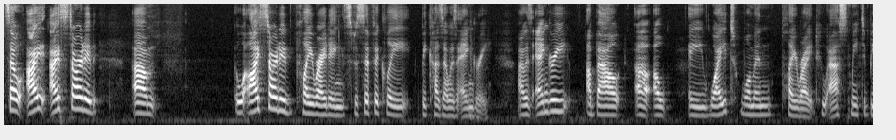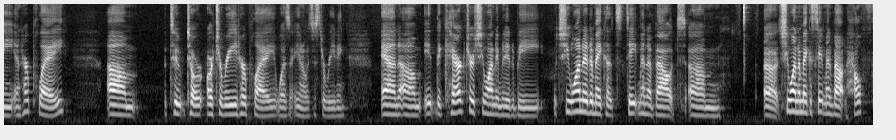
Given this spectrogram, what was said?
So I, I started, um, well, I started playwriting specifically because I was angry. I was angry about uh, a, a white woman playwright who asked me to be in her play, um, to, to or to read her play. It wasn't, you know, it was just a reading. And um, it, the character she wanted me to be, she wanted to make a statement about. Um, uh, she wanted to make a statement about health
